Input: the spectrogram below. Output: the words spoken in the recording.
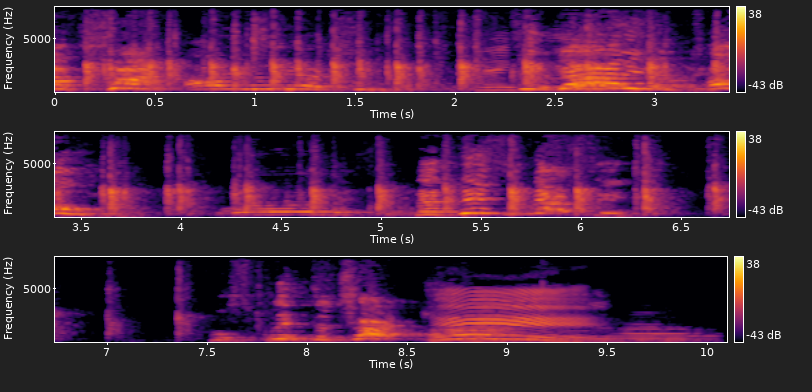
of triumph. Hallelujah, Jesus. Thank See, you, God Lord. even told me Oh, yes, Lord. that this message will split the church. Mm.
